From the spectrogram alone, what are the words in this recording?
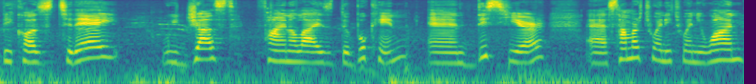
because today we just finalized the booking and this year uh, summer 2021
